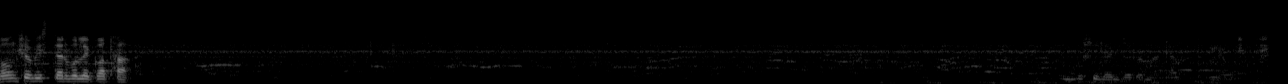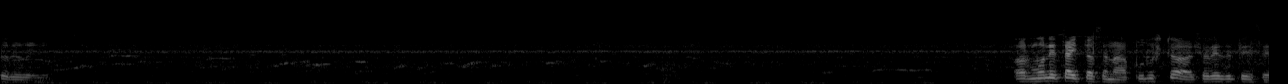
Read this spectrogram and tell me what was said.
বংশ বিস্তার বলে কথা সরে। ওর মনে চাইতেছে না পুরুষটা সরে যেতেছে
